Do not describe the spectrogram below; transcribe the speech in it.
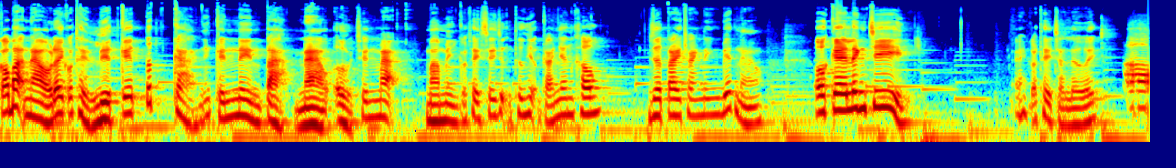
Có bạn nào ở đây có thể liệt kê tất cả những cái nền tảng nào ở trên mạng mà mình có thể xây dựng thương hiệu cá nhân không? Giơ tay cho anh linh biết nào. Ok linh chi. Em có thể trả lời. Ờ,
